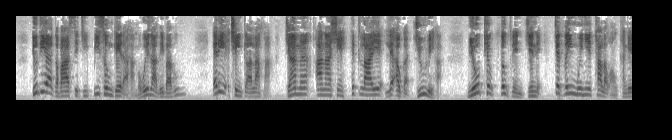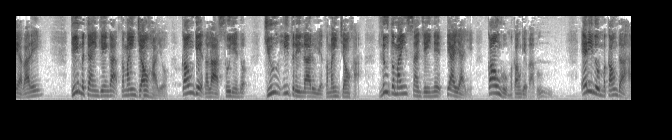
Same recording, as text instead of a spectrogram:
။ဒုတိယကမ္ဘာစစ်ကြီးပြီးဆုံးခဲ့တာဟာမဝေးလှသေးပါဘူး။အဲ့ဒီအချိန်ကာလမှာဂျာမန်အာနာရှင်ဟစ်တလာရဲ့လက်အောက်ကဂျူးတွေဟာမျိုးဖြုတ်သုတ်တင်ခြင်းနဲ့ကြက်သိမ်းမွေးညင်းထလောက်အောင်ခံခဲ့ရပါတယ်။ဒီမတိုင်ခင်ကသမိုင်းကြောင်းဟာရောကောင်းခဲ့သလားဆိုရင်တော့ဂျူးဣသရေလတို့ရဲ့သမိုင်းကြောင်းဟာလူသမိုင်းစံချိန်နဲ့ပြရရင် ကောင်းကိုမကောင်းခဲ့ပါဘူးအဲ့ဒီလိုမကောင်းတာဟာ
